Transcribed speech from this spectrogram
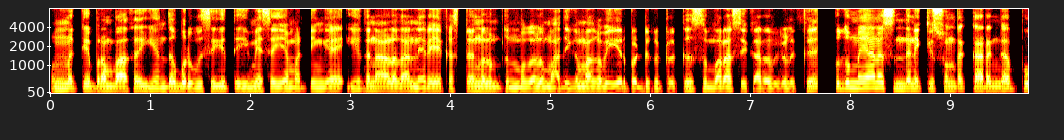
உண்மைக்கு புறம்பாக எந்த ஒரு விஷயத்தையுமே செய்ய மாட்டீங்க. இதனால தான் நிறைய கஷ்டங்களும், துன்பங்களும் அதிகமாகவே ஏற்பட்டுக்கிட்டு இருக்கு சிம்மராசிக்காரர்களுக்கு. புதுமையான சிந்தனைக்கு சொந்தக்காரங்க, பூ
